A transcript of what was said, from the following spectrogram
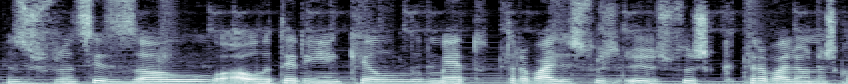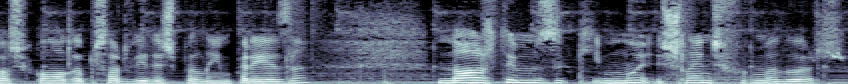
Mas os franceses, ao, ao terem aquele método de trabalho, as pessoas, as pessoas que trabalham nas escolas ficam logo absorvidas pela empresa. Nós temos aqui excelentes formadores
